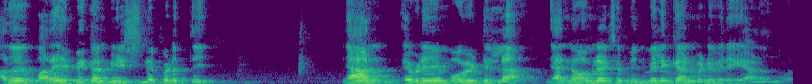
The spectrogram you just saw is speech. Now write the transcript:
അത് പറയിപ്പിക്കാൻ ഭീഷണിപ്പെടുത്തി. ഞാൻ എവിടെയും പോയിട്ടില്ല. ഞാൻ നോമിനേഷൻ പിൻവലിക്കാൻ വേണ്ടി വരികയാണ് എന്ന്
